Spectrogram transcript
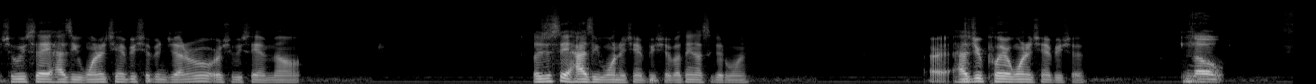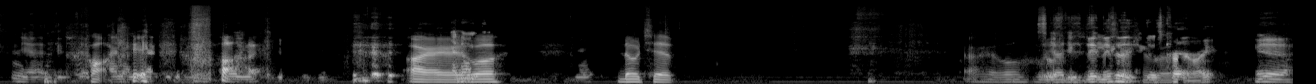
Should we say has he won a championship in general, or should we say amount? Let's just say has he won a championship. I think that's a good one. All right, has your player won a championship? No. Yeah. dude, Fuck. I know exactly. Fuck. All right, I well, no chip. All right, well, we So gotta they, do some they, they said research, it was current, right? Yeah.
